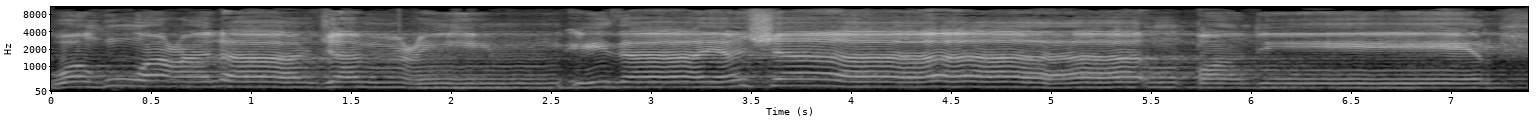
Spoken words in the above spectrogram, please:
وهو على جمعهم إذا يشاء قدير.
